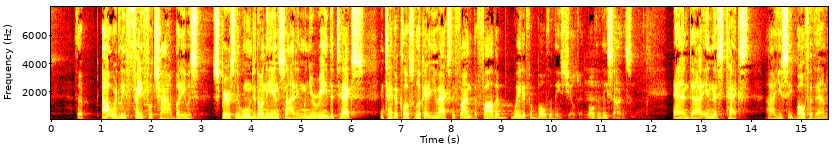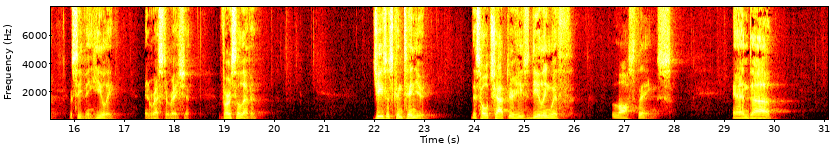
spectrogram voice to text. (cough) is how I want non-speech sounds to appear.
the outwardly faithful child, but he was spiritually wounded on the inside. And when you read the text and take a close look at it, you actually find the father waited for both of these children, both of these sons. And uh, in this text, uh, you see both of them receiving healing and restoration. Verse 11 Jesus continued. This whole chapter, he's dealing with lost things. And uh,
